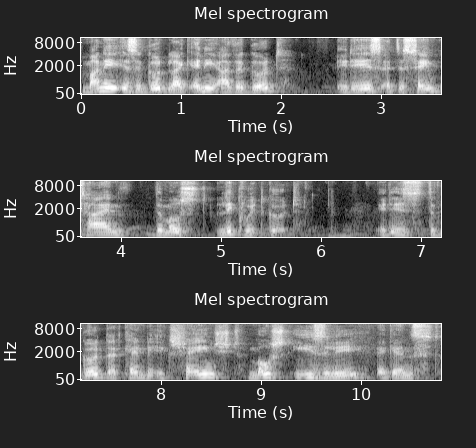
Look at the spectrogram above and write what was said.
Money is a good like any other good. It is at the same time the most liquid good. It is the good that can be exchanged most easily against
